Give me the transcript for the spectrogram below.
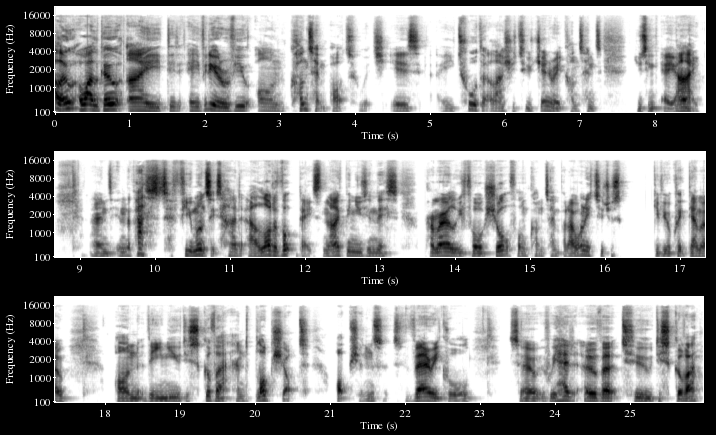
Hello, a while ago I did a video review on ContentBot, which is a tool that allows you to generate content using AI. And in the past few months, it's had a lot of updates, and I've been using this primarily for short form content, but I wanted to just give you a quick demo on the new Discover and Blogshot options. It's very cool. So if we head over to Discover,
